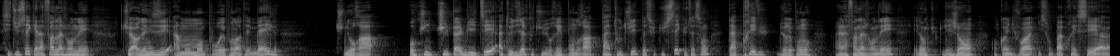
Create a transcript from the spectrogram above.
si tu sais qu'à la fin de la journée, tu as organisé un moment pour répondre à tes mails, tu n'auras aucune culpabilité à te dire que tu ne répondras pas tout de suite parce que tu sais que de toute façon, tu as prévu de répondre à la fin de la journée. Et donc, les gens, encore une fois, ils sont pas pressés, euh,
